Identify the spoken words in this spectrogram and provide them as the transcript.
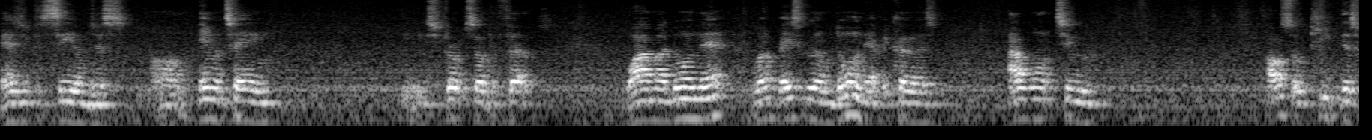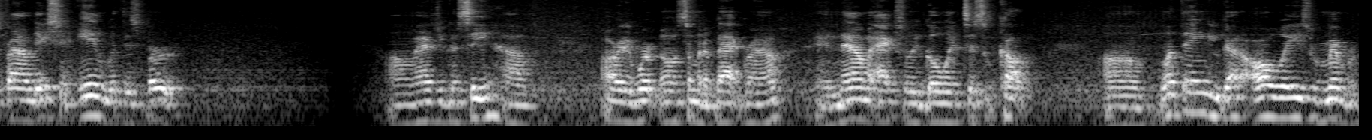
as you can see, I'm just um, imitating the strokes of the feathers. Why am I doing that? Well, basically I'm doing that because I want to also keep this foundation in with this bird. Um, as you can see, I've already worked on some of the background and now I'm actually go into some color. Um, one thing you gotta always remember,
